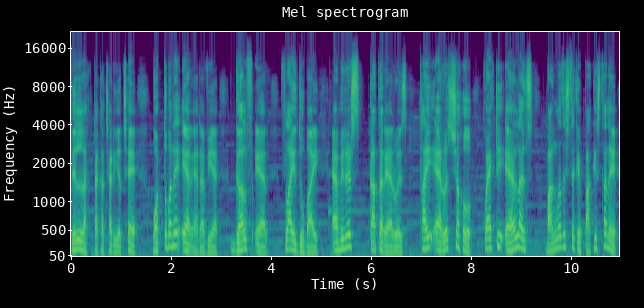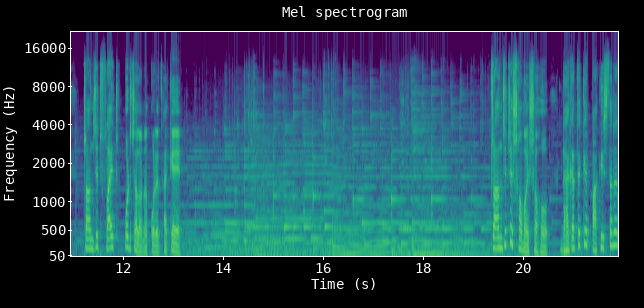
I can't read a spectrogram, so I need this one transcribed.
দেড় লাখ টাকা ছাড়িয়েছে। বর্তমানে Air Arabia, Gulf Air, Fly Dubai, Emirates, Qatar Airways, Thai Airways সহ কয়েকটি এয়ারলাইন্স বাংলাদেশ থেকে পাকিস্তানে ট্রানজিট ফ্লাইট পরিচালনা করে থাকে। ট্রানজিটের সময়সহ ঢাকা থেকে পাকিস্তানের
